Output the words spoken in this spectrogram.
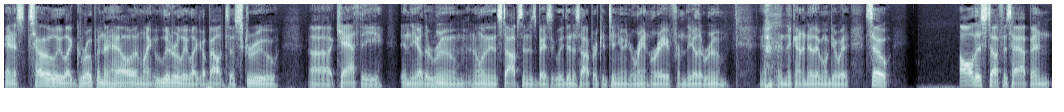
and it's totally like groping the hell and like literally like about to screw uh, Kathy in the other room. And the only thing that stops him is basically Dennis Hopper continuing to rant and rave from the other room. And, and they kind of know they won't get away. with it. So all this stuff has happened,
